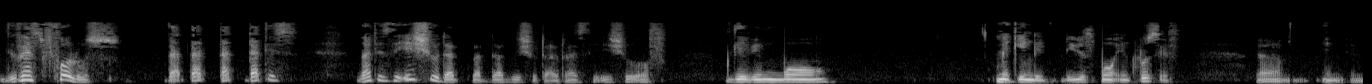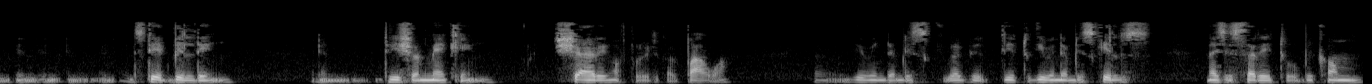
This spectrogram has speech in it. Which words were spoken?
the rest follows. That that that that is that is the issue that, that, that we should address, the issue of giving more, making the, the youth more inclusive um, in, in, in, in, state building, in decision making, sharing of political power, uh, giving them this, to giving them the skills necessary to become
